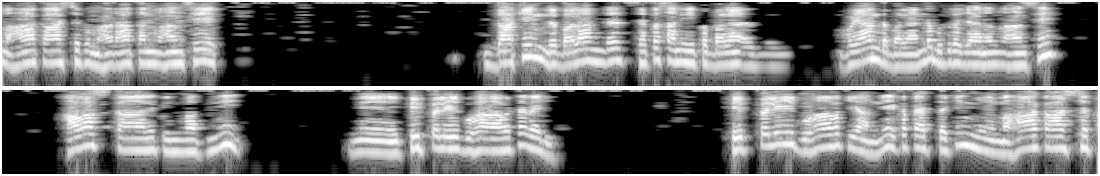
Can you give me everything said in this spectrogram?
මහා කාශ්‍යප මහරහතන් වහන්සේ දකින්ද බලන්ද සැපසනීප බල හොයන්න බලන්න බුදුරජාණන් වහන්සේ හවස් කාලේ පින්වත්නි මේ පිප්පලී ගුහාවට වැඩි. පිප්පලී ගුහාව කියන්නේ එක පැත්තකින් මේ මහා කාශ්‍යප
